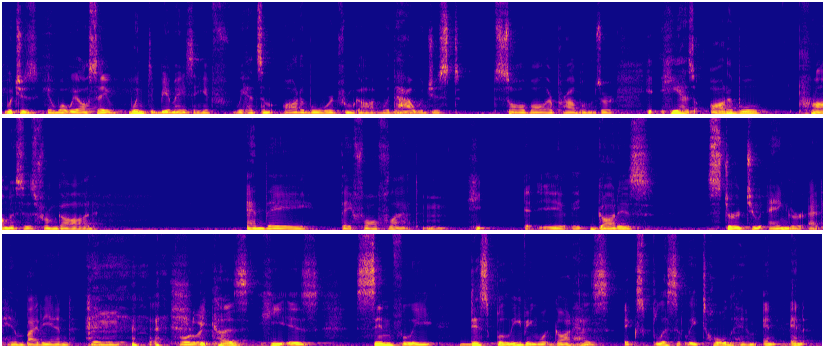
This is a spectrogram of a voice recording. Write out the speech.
which is you know, what we all say wouldn't it be amazing if we had some audible word from god would that would just solve all our problems or he, he has audible promises from god and they they fall flat. Mm. He, he- god is stirred to anger at him by the end. Mm. Totally. because he is sinfully disbelieving what god has explicitly told him and and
